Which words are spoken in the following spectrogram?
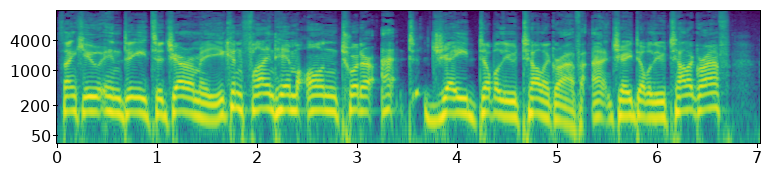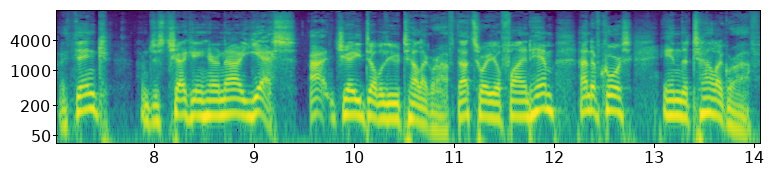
Thank you indeed to Jeremy. You can find him on Twitter at JW Telegraph. At JW Telegraph, I think. I'm just checking here now. Yes, at JW Telegraph. That's where you'll find him. And of course, in the Telegraph.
